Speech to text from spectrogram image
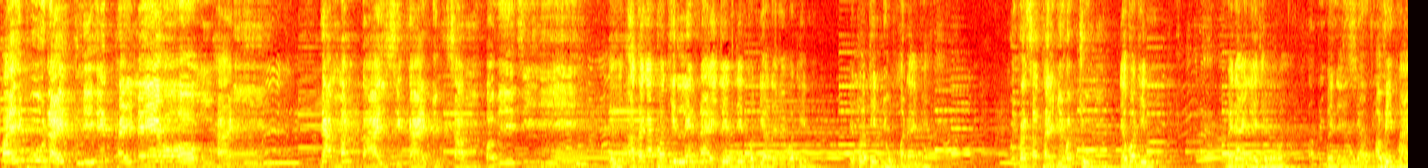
ไปผู้ใดที่ให้แม่ห้องให้ย่ำมันตายสิกลายเป็นสัมปเวสีเออเอาถ้างั้นพ่อทินเล่นได้เล่นเล่นคนเดียวได้ไหมพ่อทินเล่นพ่อทินหยุ่มมาได้ไหมภาษาไทยมีห้องจุ๋มเดี๋ยวพ่อทินไม่ได้เลยใช่ไหมวะไม่ได้เอาเพลงใหม่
